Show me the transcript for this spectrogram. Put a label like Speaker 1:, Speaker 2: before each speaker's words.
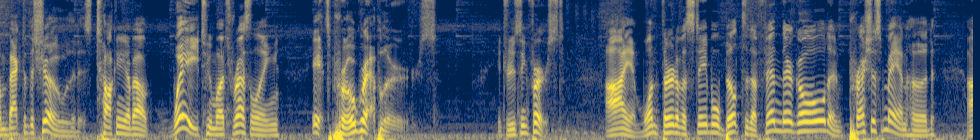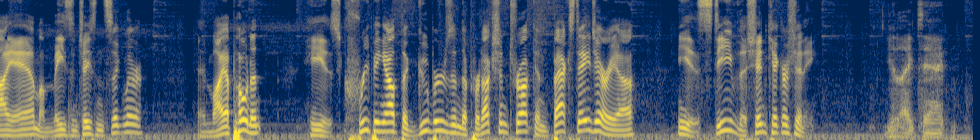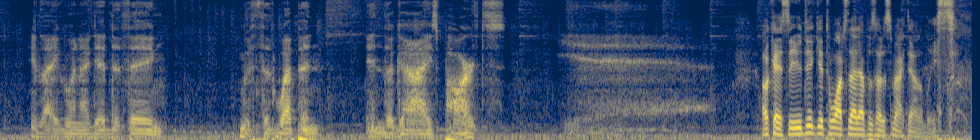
Speaker 1: Welcome back to the show that is talking about way too much wrestling. It's Pro Grapplers. Introducing first, I am one third of a stable built to defend their gold and precious manhood. I am Amazing Jason Sigler, and my opponent, he is creeping out the goobers in the production truck and backstage area. He is Steve the Shin Kicker Shinny.
Speaker 2: You like that? You like when I did the thing with the weapon in the guy's parts? Yeah.
Speaker 1: Okay, so you did get to watch that episode of SmackDown at least.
